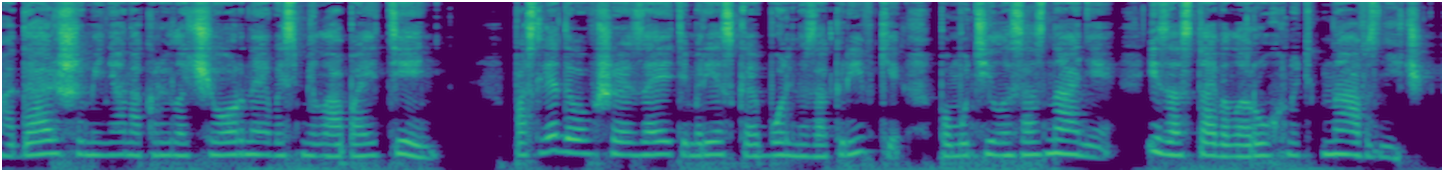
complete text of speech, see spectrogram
А дальше меня накрыла черная восьмилапая тень. Последовавшая за этим резкая боль на закривке помутила сознание и заставила рухнуть навзничь.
